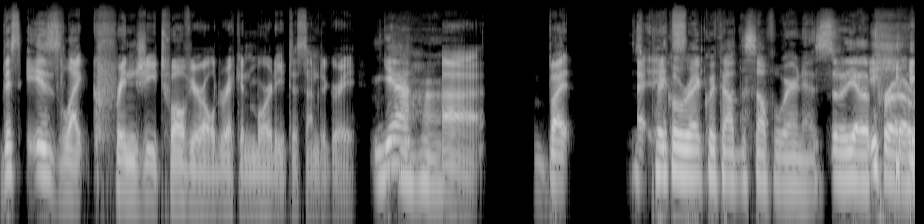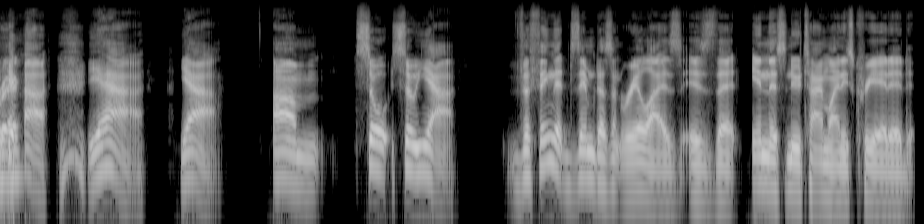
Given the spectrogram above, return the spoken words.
this is like cringy 12 year old rick and morty to some degree Yeah. Uh-huh. uh but It's Pickle it's- Rick without the self awareness. So yeah, the proto Rick. yeah, yeah, yeah. Um. So so yeah, the thing that Zim doesn't realize is that in this new timeline he's created,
